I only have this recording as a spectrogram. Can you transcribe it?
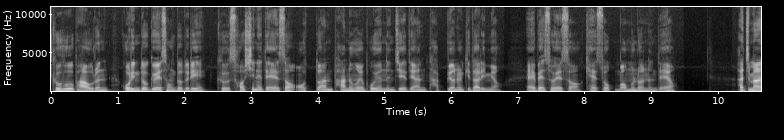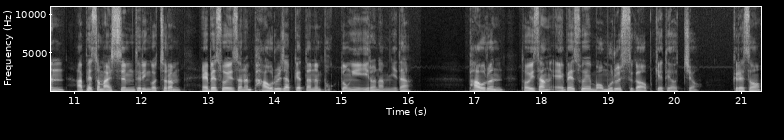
그 후 바울은 고린도 교회 성도들이 그 서신에 대해서 어떠한 반응을 보였는지에 대한 답변을 기다리며 에베소에서 계속 머물렀는데요. 하지만 앞에서 말씀드린 것처럼 에베소에서는 바울을 잡겠다는 폭동이 일어납니다. 바울은 더 이상 에베소에 머무를 수가 없게 되었죠. 그래서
